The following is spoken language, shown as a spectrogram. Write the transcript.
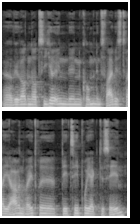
Äh, wir werden dort sicher in den kommenden zwei bis drei Jahren weitere DC-Projekte sehen,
